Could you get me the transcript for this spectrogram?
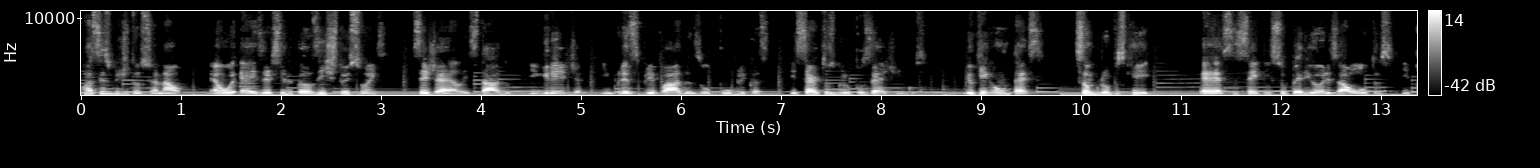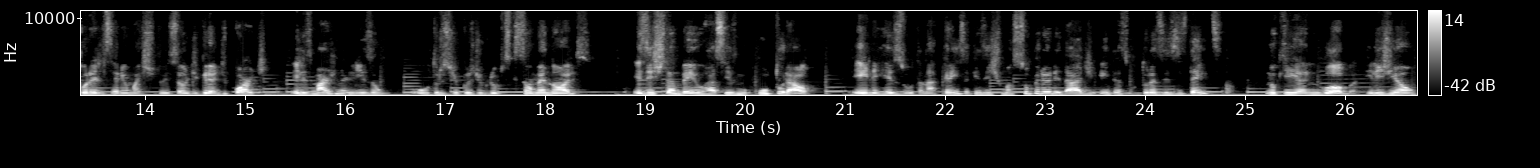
O racismo institucional é, um, é exercido pelas instituições, seja ela Estado, igreja, empresas privadas ou públicas e certos grupos étnicos. E o que, que acontece? São grupos que é, se sentem superiores a outros e por eles serem uma instituição de grande porte, eles marginalizam outros tipos de grupos que são menores. Existe também o racismo cultural. Ele resulta na crença que existe uma superioridade entre as culturas existentes, no que engloba religião,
